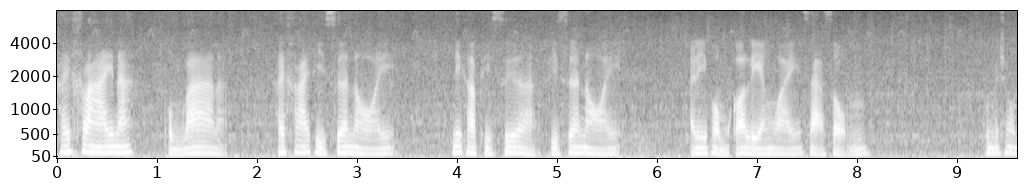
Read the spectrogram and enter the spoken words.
คล้ายๆนะ ผมว่านะคล้ายๆ ผีเสื้อน้อย นี่ครับ ผีเสื้อผีเสื้อน้อย อันนี้ผมก็เลี้ยงไว้สะสม คุณผู้ชม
